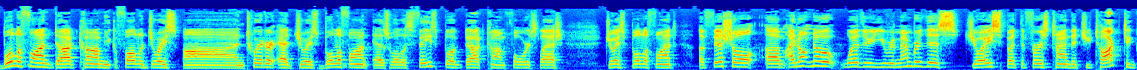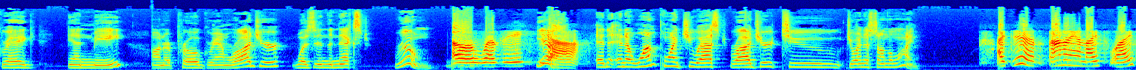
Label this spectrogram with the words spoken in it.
Bulifant.com. You can follow Joyce on Twitter at Joyce Bulifant as well as Facebook.com forward slash Joyce official. Um, I don't know whether you remember this, Joyce, but the first time that you talked to Greg and me on our program, Roger was in the next room. Oh, was he? Yeah. And and at one point you asked Roger to join us on the line. I did. Aren't I a nice wife?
